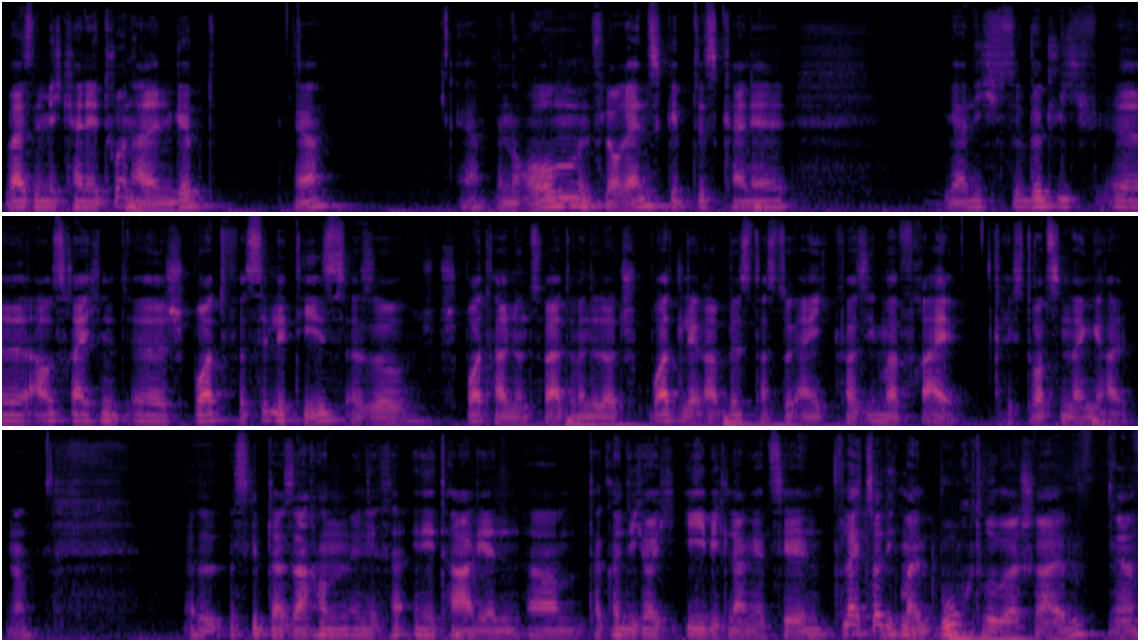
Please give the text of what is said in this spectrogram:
weil es nämlich keine Turnhallen gibt. Ja. ja. In Rom, in Florenz gibt es keine, ja, nicht so wirklich äh, ausreichend äh, Sportfacilities, also Sporthallen und so weiter. Wenn du dort Sportlehrer bist, hast du eigentlich quasi immer frei, kriegst trotzdem dein Gehalt. Ne? Also es gibt da Sachen in, in Italien, ähm, da könnte ich euch ewig lang erzählen. Vielleicht sollte ich mal ein Buch drüber schreiben. Ja.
